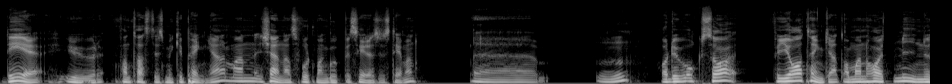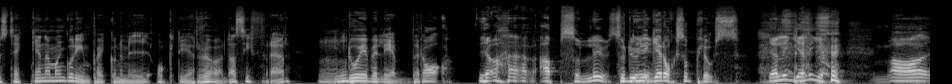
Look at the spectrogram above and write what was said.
Det är hur fantastiskt mycket pengar man tjänar så fort man går upp i seriesystemen. Eh, mm. Har du också, för jag tänker att om man har ett minustecken när man går in på ekonomi och det är röda siffror, Mm. då är väl det bra. Ja, absolut. Så du Det- ligger också plus. Jag ligger, jag ligger. Ja,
